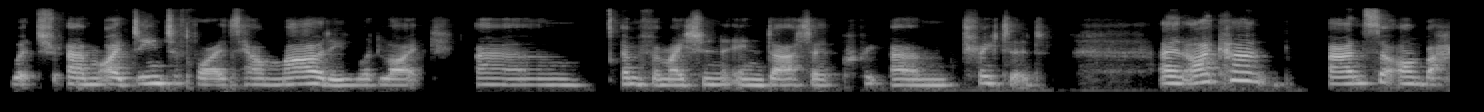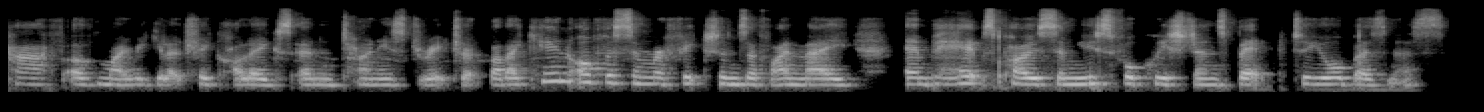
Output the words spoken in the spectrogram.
which um, identifies how Māori would like um, information and data um, treated. And I can't answer on behalf of my regulatory colleagues in Tony's directorate, but I can offer some reflections if I may, and perhaps pose some useful questions back to your business.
